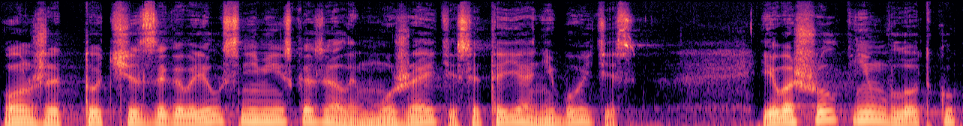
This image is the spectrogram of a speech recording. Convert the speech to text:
Он же тотчас заговорил с ними и сказал им: "Мужайтесь, это я, не бойтесь". И вошел к ним в лодку,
